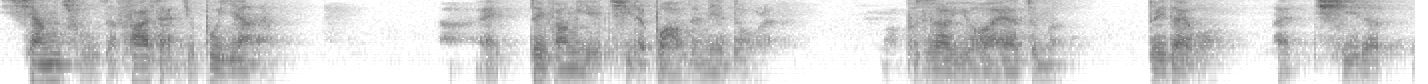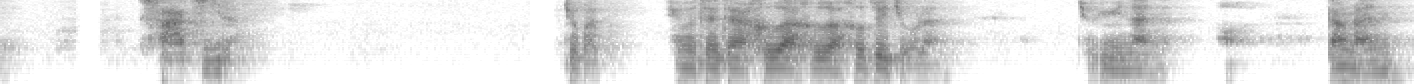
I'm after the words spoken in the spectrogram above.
相处的发展就不一样了，啊，哎，对方也起了不好的念头了，不知道以后还要怎么对待我，哎，起了杀机了，就把，因为在家喝啊喝啊喝醉酒了，就遇难了。当然，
